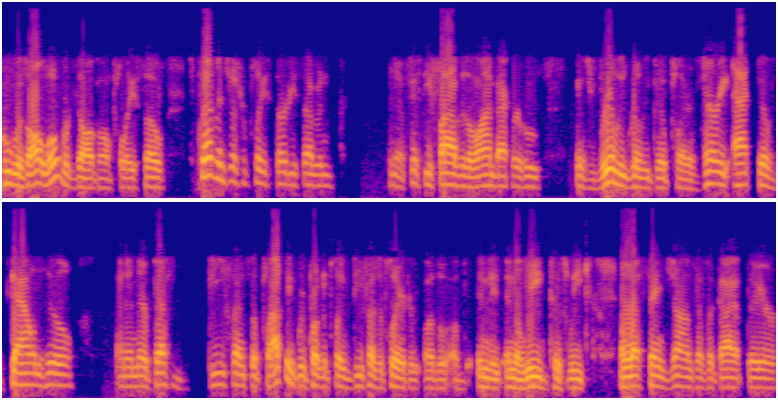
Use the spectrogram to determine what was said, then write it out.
who was all over the doggone place. So seven just replaced 37, and then 55 is a linebacker who is really really good player, very active downhill, and then their best defensive play. I think we're probably play defensive player of of, in the in the league this week, unless St. John's has a guy up there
